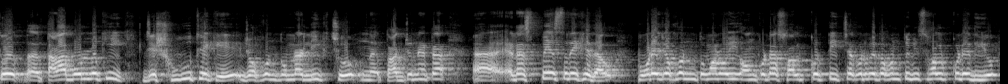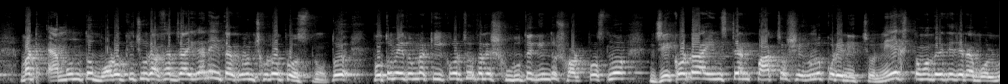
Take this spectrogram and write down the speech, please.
তো তারা বলল কি যে শুরু থেকে যখন তোমরা লিখছো তার জন্য একটা একটা স্পেস রেখে দাও। পরে যখন তোমার ওই অঙ্কটা সলভ করতে ইচ্ছা করবে, তখন তুমি সলভ করে দিও। বাট এমন তো বড় কিছু রাখার জায়গা নেই, তার কারণ ছোট প্রশ্ন। তো প্রথমে তোমরা কি করছ? তাহলে শুরুতে কিন্তু শর্ট প্রশ্ন যে কটা ইনস্ট্যান্ট পাচ্ছ সেগুলো করে নিচ্ছ। নেক্সট তোমাদেরকে যেটা বলব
